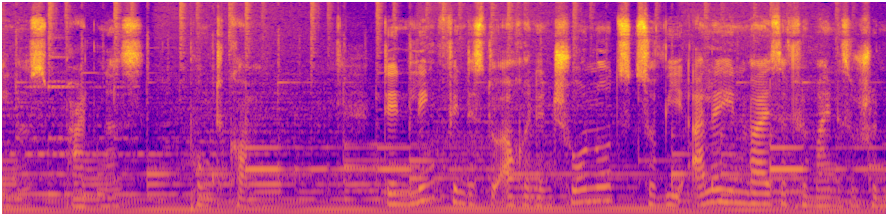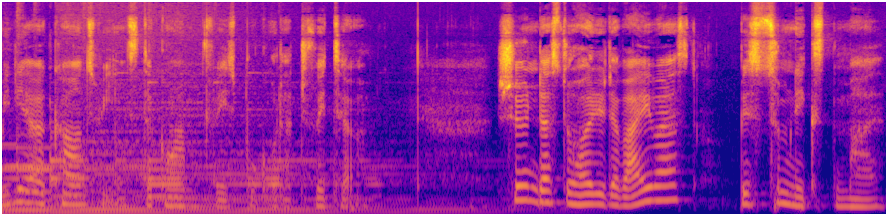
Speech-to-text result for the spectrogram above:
amelung-partners.com. Den Link findest du auch in den Shownotes sowie alle Hinweise für meine Social-Media-Accounts wie Instagram, Facebook oder Twitter. Schön, dass du heute dabei warst. Bis zum nächsten Mal.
